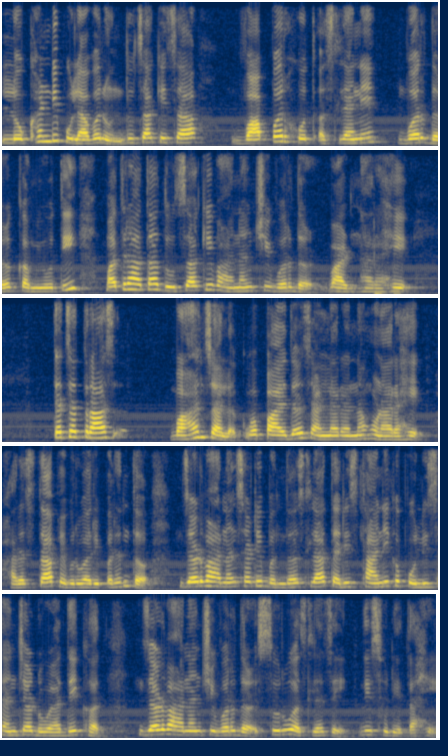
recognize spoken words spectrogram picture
लोखंडी पुलावरून दुचाकीचा वापर होत असल्याने वर्दळ कमी होती. मात्र आता दुचाकी वाहनांची वर्दळ वाढणार आहे. त्याचा त्रास वाहन चालक व पायदळ चालणाऱ्यांना होणार आहे. हा रस्ता फेब्रुवारीपर्यंत जड वाहनांसाठी बंद असला तरी स्थानिक पोलिसांच्या डोळ्यादेखत जड वाहनांची वर्दळ सुरू असल्याचे दिसून येत आहे.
